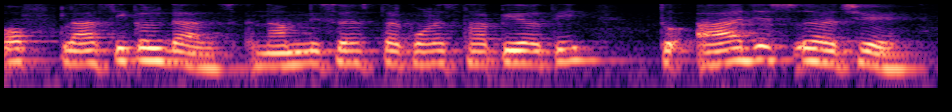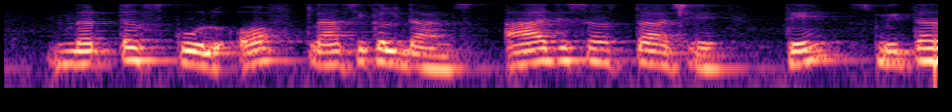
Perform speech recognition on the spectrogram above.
of classical dance નામની સંસ્થા કોણે સ્થાપી હતી? તો આ જે છે Nartak school of classical dance. આ જ સંસ્થા છે તે સ્મિતા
